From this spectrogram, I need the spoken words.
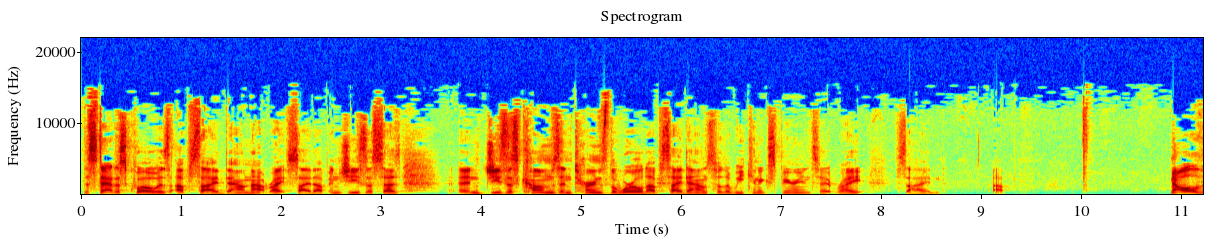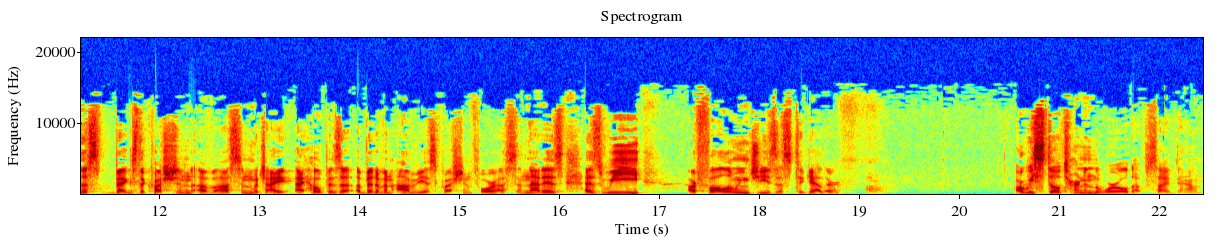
The status quo is upside down, not right side up. And Jesus says, and Jesus comes and turns the world upside down so that we can experience it right side up. Now, all of this begs the question of us, and which I, I hope is a, a bit of an obvious question for us, and that is as we are following Jesus together, are we still turning the world upside down?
